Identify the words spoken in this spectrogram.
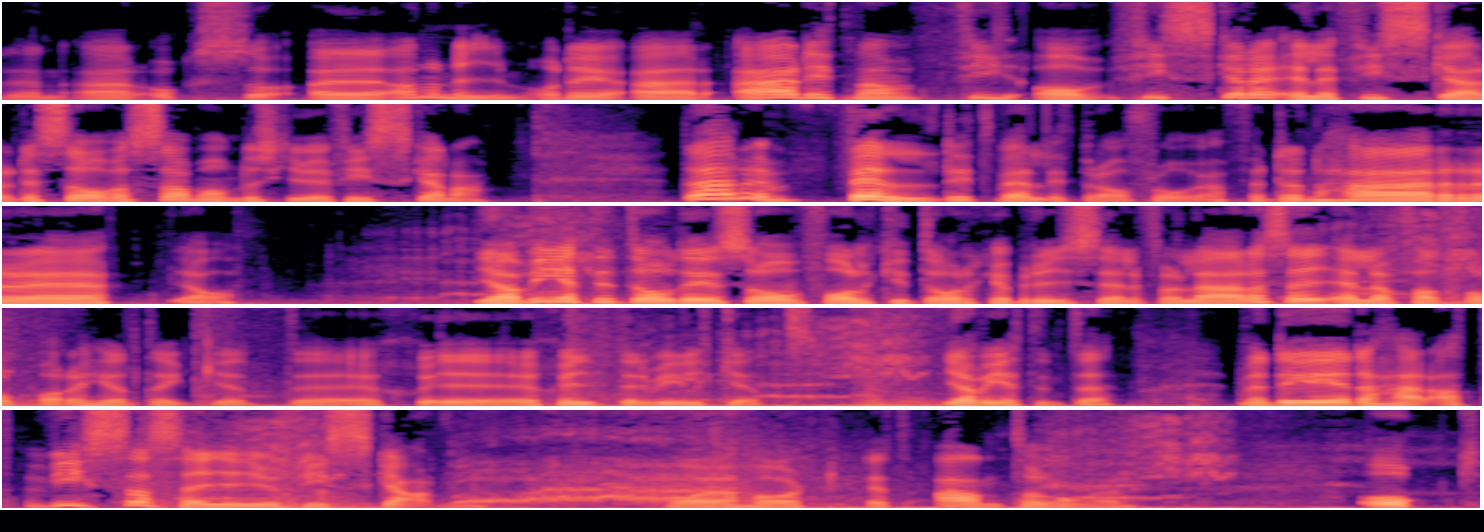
den är också eh, anonym och det är Är ditt namn fi av fiskare eller fiskar? Det stavas samma om du skriver fiskarna. Det här är en väldigt, väldigt bra fråga för den här, eh, ja. Jag vet inte om det är så om folk inte orkar bry sig eller för att lära sig eller för att folk bara helt enkelt eh, sk- eh, skiter vilket. Jag vet inte. Men det är det här att vissa säger ju fiskan. Har jag hört ett antal gånger. Och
